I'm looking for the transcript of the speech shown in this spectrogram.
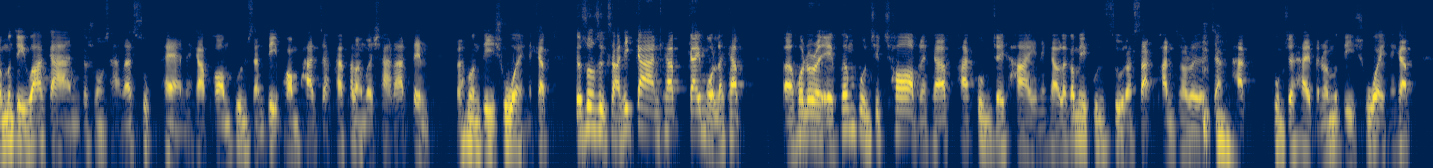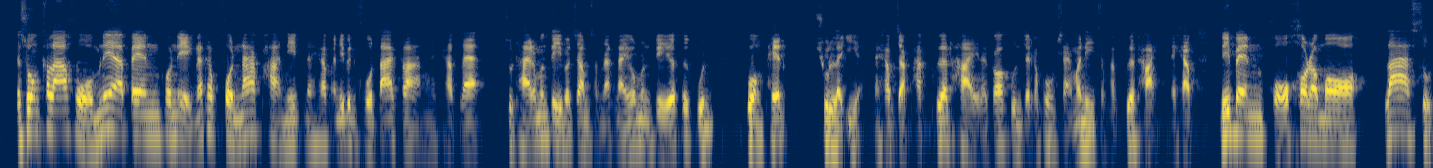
รัฐมนตรีว่าการกระทรวงสาธารณสุขแทนนะครับพร้อมคุณสันติพร้อมพัฒน์จากพรรคพลังประชารัฐเป็นรัฐมนตรีช่วยนะครับกระทรวงศึกษาธิการครับใกล้หมดแล้วครับพลตรเอกเพิ่มพูนชิดชอบนะครับพรรคภูมิใจไทยนะครับแล้วก็มีคุณสุรศักดิ์พันธ์เจริญจากพรรคภูมิใจไทยเป็นรัฐมนตรีช่วยนะครับกระทรวงคลาโหมเนี่ยเป็นพลเอกนัทพลนาคพาณิชย์นะครับอันนี้เป็นโคต้ากลางนะครับและสุดท้ายรัฐมนตรีประจำสำนักนายกรัฐมนตรีก็คือคุณพวงเพชรชุนละเอียดนะครับจากพรรคเพื่อไทย แล้วก็คุณจักรพงษ์แสงมณีจากพรรคเพื่อไทยนะครับนี่เป็นโผคอรมอล่าสุด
